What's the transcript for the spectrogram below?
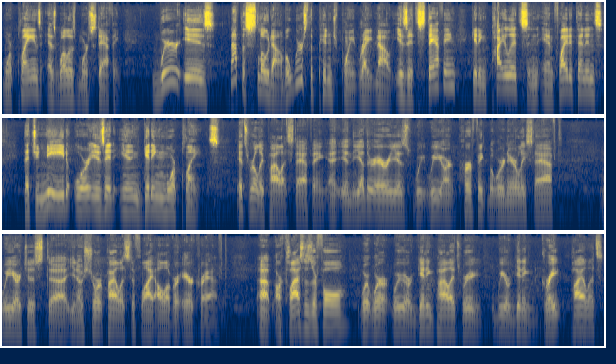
more planes as well as more staffing. Where is not the slowdown, but where's the pinch point right now? Is it staffing, getting pilots and, and flight attendants that you need, or is it in getting more planes? It's really pilot staffing. In the other areas, we, we aren't perfect, but we're nearly staffed. We are just, uh, you know, short pilots to fly all of our aircraft. Uh, our classes are full. We're, we're, we are getting pilots. We're, we are getting great pilots,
